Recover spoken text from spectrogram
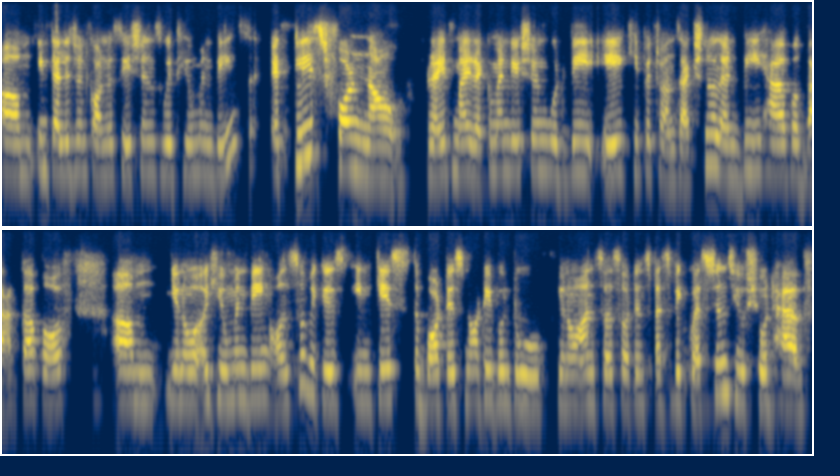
um, intelligent conversations with human beings at least for now right? My recommendation would be a keep it transactional and b have a backup of um, you know a human being also because in case the bot is not able to you know answer certain specific questions you should have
